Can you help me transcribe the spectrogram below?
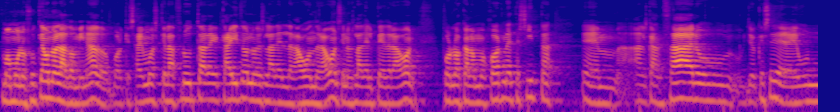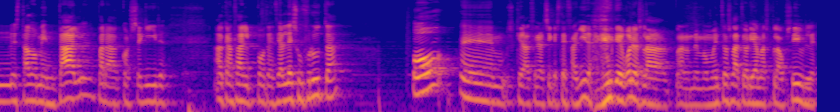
Momonosuke aún no la ha dominado, porque sabemos que la fruta de Kaido no es la del dragón dragón, sino es la del pez dragón, por lo que a lo mejor necesita em, alcanzar, o, yo qué sé, un estado mental para conseguir alcanzar el potencial de su fruta, o em, que al final sí que esté fallida, que bueno, es la, de momento es la teoría más plausible.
